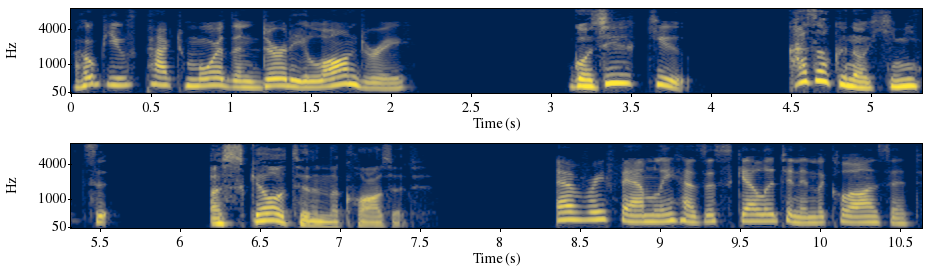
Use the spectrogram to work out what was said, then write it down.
I hope you've packed more than dirty laundry. 59家族の秘密 A skeleton in the closet. Every family has a skeleton in the closet.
